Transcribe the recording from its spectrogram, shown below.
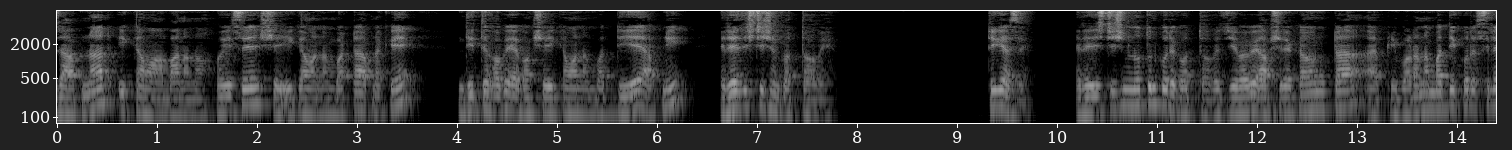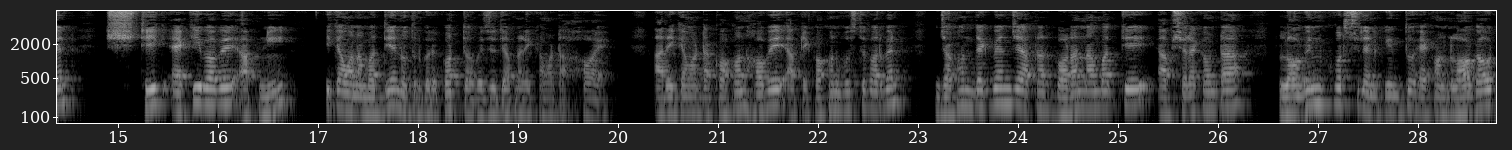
যে আপনার ইকামা বানানো হয়েছে, সেই ইকামা নাম্বারটা আপনাকে দিতে হবে এবং সেই ইকামা নাম্বার দিয়ে আপনি রেজিস্ট্রেশন করতে হবে। ঠিক আছে? রেজিস্ট্রেশন নতুন করে করতে হবে। যেভাবে আপসের অ্যাকাউন্টটা আপনি বড় নাম্বার দিয়ে করেছিলেন, ঠিক একইভাবে আপনি ইকামা নাম্বার দিয়ে নতুন করে করতে হবে যদি আপনার ইকামাটা হয়। আর ইকামাটা কখন হবে, আপনি কখন বুঝতে পারবেন? যখন দেখবেন যে আপনার বর্ডার নাম্বার দিয়ে আপসের অ্যাকাউন্টটা লগ ইন করছিলেন কিন্তু এখন লগ আউট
